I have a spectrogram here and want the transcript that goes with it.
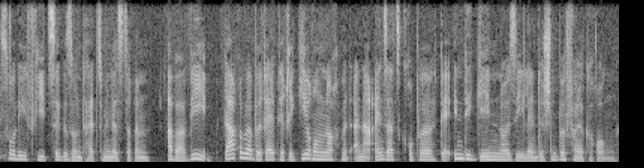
So die Vize-Gesundheitsministerin. Aber wie? Darüber berät die Regierung noch mit einer Einsatzgruppe der indigenen neuseeländischen Bevölkerung.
